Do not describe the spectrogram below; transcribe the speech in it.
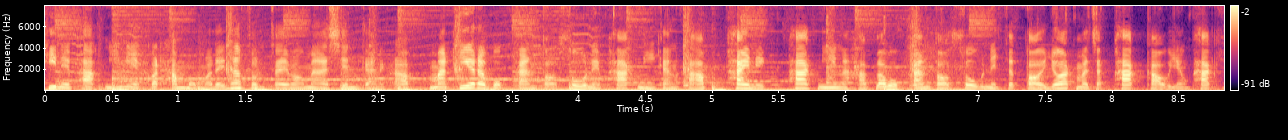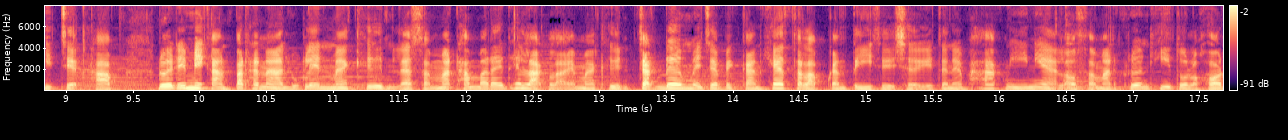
ที่ในภาคนี้เนี่ยก็ทำออกมาได้น่าสนใจมากๆเช่นกันครับ มาที่ระบบการต่อสู้ในภาคนี้กันครับ ภายในภาคนี้นะครับระบบการต่อสู้เนี่ยจะต่อยอดมาจากภาคเก่าอย่างภาคที่ 7 ครับ โดยได้มีการพัฒนาลูกเล่นมากขึ้น และสามารถทำอะไรได้หลากหลายมากขึ้น จากเดิมเนี่ยจะเป็นการแค่สลับกันตีเฉยๆแต่ในภาคนี้เนี่ยเราสามารถเคลื่อนที่ตัวละคร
